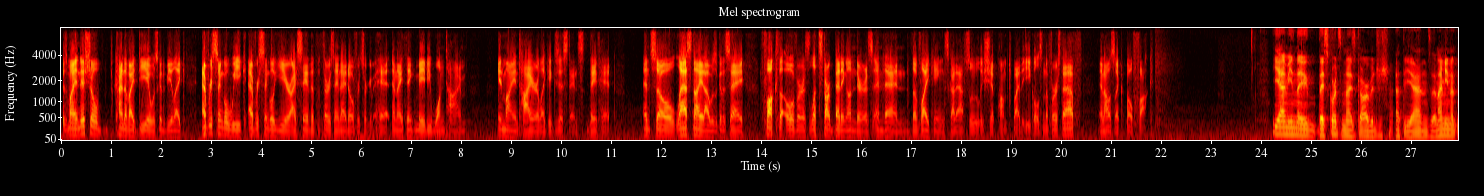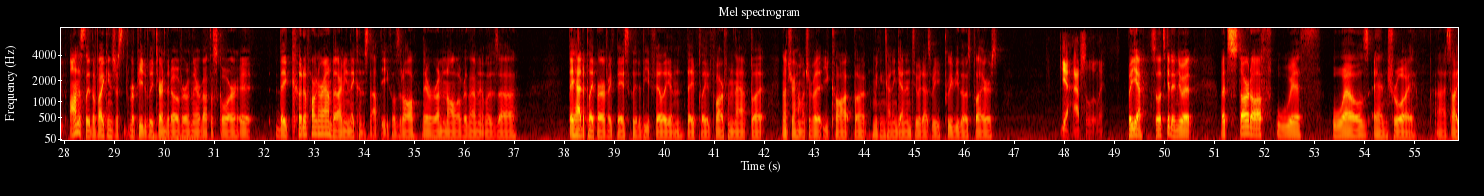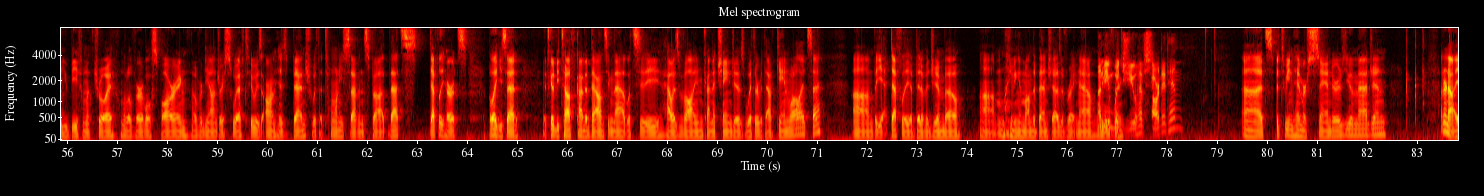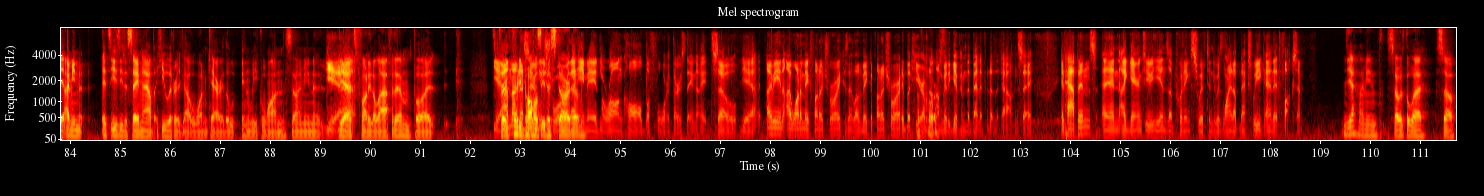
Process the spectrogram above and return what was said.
because my initial kind of idea was going to be like every single week, every single year, I say that the Thursday night overs are going to hit, and I think maybe one time in my entire like existence they've hit. And so last night I was going to say fuck the overs, let's start betting unders, and then the Vikings got absolutely shit pumped by the Eagles in the first half, and I was like, oh fuck. Yeah, I mean they they scored some nice garbage at the end, and I mean honestly, the Vikings just repeatedly turned it over when they were about to score. It they could have hung around, but I mean they couldn't stop the Eagles at all. They were running all over them. It was uh they had to play perfect basically to beat Philly, and they played far from that. But not sure how much of it you caught, but we can kind of get into it as we preview those players. Yeah, absolutely. But yeah, so let's get into it. Let's start off with Wells and Troy. Uh, I saw you beefing with Troy, a little verbal sparring over DeAndre Swift, who is on his bench with a 27 spot. That's definitely hurts. But like you said, it's going to be tough kind of balancing that. Let's see how his volume kind of changes with or without Gainwell, I'd say. Um, but yeah, definitely a bit of a Jimbo, um, leaving him on the bench as of right now. What I do you mean, would you have started him? Uh, it's between him or Sanders, you imagine. I don't know. I, I mean, it's easy to say now, but he literally got one carry the, in week one. So I mean, it- Yeah. yeah, it's funny to laugh at him, but Yeah, pretty- I'm not pretty ballsy to sure start that him. he made the wrong call before Thursday night. So yeah, I mean, I want to make fun of Troy because I love making fun of Troy, but here Of I'm, I'm going to give him the benefit of the doubt and say it happens, and I guarantee you he ends up putting Swift into his lineup next week, and it fucks him. yeah, I mean, so is the way. So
